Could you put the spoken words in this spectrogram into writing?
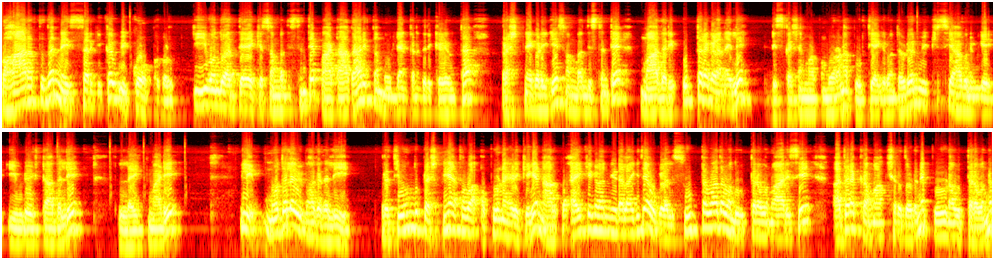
ಭಾರತದ ನೈಸರ್ಗಿಕ ವಿಕೋಪಗಳು. ಈ ಒಂದು ಅಧ್ಯಾಯಕ್ಕೆ ಸಂಬಂಧಿಸಿದಂತೆ ಪಾಠ ಆಧಾರಿತ ಮೌಲ್ಯಾಂಕನದಲ್ಲಿ ಕೇಳಿರುವಂತಹ ಪ್ರಶ್ನೆಗಳಿಗೆ ಸಂಬಂಧಿಸಿದಂತೆ ಮಾದರಿ ಉತ್ತರಗಳನ್ನ ಇಲ್ಲಿ ಡಿಸ್ಕಷನ್ ಮಾಡ್ಕೊಂಡು ಬರೋಣ. ಪೂರ್ತಿಯಾಗಿರುವಂತಹ ವಿಡಿಯೋನ ವೀಕ್ಷಿಸಿ ಹಾಗೂ ನಿಮಗೆ ಈ ವಿಡಿಯೋ ಇಷ್ಟ ಆದಲ್ಲಿ ಲೈಕ್ ಮಾಡಿ. ಇಲ್ಲಿ ಮೊದಲ ವಿಭಾಗದಲ್ಲಿ ಪ್ರತಿಯೊಂದು ಪ್ರಶ್ನೆ ಅಥವಾ ಅಪೂರ್ಣ ಹೇಳಿಕೆಗೆ ನಾಲ್ಕು ಆಯ್ಕೆಗಳನ್ನು ನೀಡಲಾಗಿದೆ. ಅವುಗಳಲ್ಲಿ ಸೂಕ್ತವಾದ ಒಂದು ಉತ್ತರವನ್ನು ಆರಿಸಿ, ಅದರ ಕ್ರಮಾಕ್ಷರದೊಡನೆ ಪೂರ್ಣ ಉತ್ತರವನ್ನು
